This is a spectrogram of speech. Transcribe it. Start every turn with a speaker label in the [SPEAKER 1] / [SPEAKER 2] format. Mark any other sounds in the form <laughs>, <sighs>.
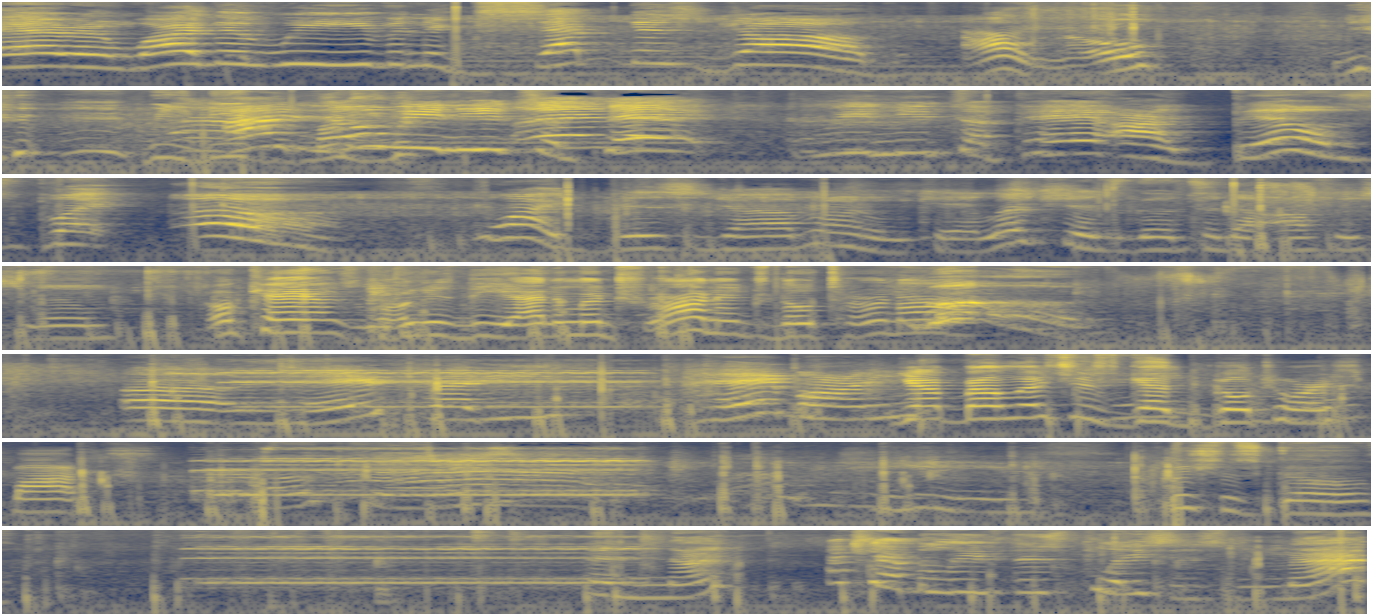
[SPEAKER 1] Aaron, why did we even accept this job?
[SPEAKER 2] I don't know. <laughs> We need
[SPEAKER 1] I know we need to <laughs> pay. We need to pay our bills, but ugh, why this job? I don't care. Let's just go to the office room.
[SPEAKER 2] Okay, as long as the animatronics don't turn out.
[SPEAKER 1] Uh, hey Freddy. Hey Bonnie.
[SPEAKER 2] Yeah, bro. Let's just get go to our spots.
[SPEAKER 1] Okay.
[SPEAKER 2] Let's just go.
[SPEAKER 1] And nine, I can't believe this place is mad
